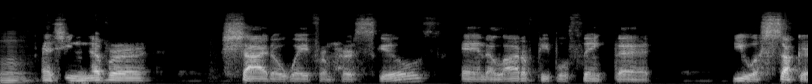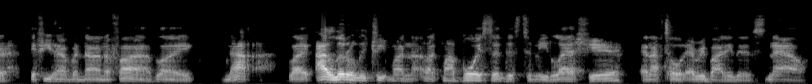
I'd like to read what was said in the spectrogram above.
mm. and she never shied away from her skills. And a lot of people think that you a sucker if you have a nine to five. Like, nah. Like I literally treat my like my boy said this to me last year, and I've told everybody this now.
